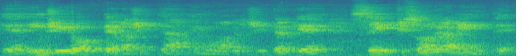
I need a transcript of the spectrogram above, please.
eh, in giro per la città e muoverci, perché se ci sono veramente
